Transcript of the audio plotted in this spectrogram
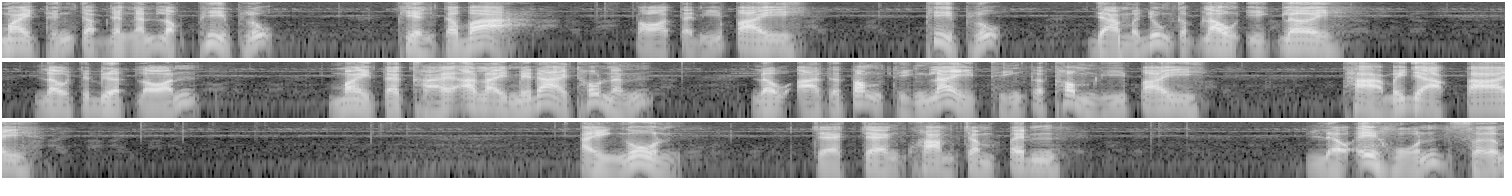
ไม่ถึงกับอย่างนั้นหรอกพี่พลุ เพียงแต่ว่า ต่อแต่นี้ไป พี่พลุอย่ามายุ่งกับเราอีกเลย เราจะเดือดร้อน ไม่แต่ขายอะไรไม่ได้เท่านั้น เราอาจจะต้องทิ้งไล่ทิ้งกระท่อมหนีไป ถ้าไม่อยากตาย ไอ้โง่นแจกแจงความจำเป็น แล้วไอ้โหนเสริม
